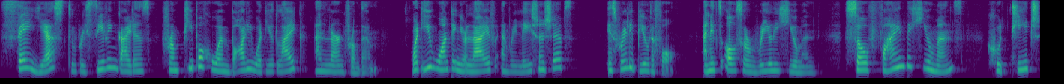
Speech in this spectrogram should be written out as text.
say yes to receiving guidance from people who embody what you'd like and learn from them. What you want in your life and relationships is really beautiful and it's also really human. So find the humans who teach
